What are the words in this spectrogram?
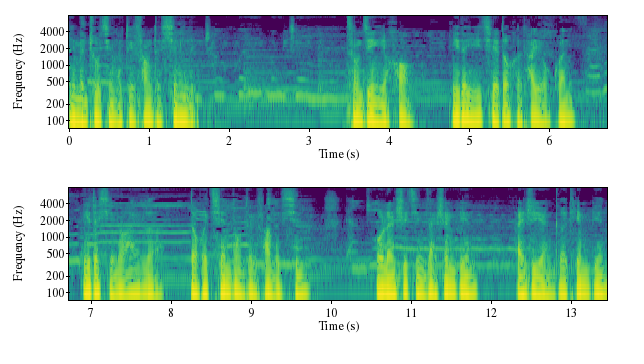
你们住进了对方的心里。从今以后，你的一切都和他有关，你的喜怒哀乐都会牵动对方的心。无论是近在身边，还是远隔天边，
